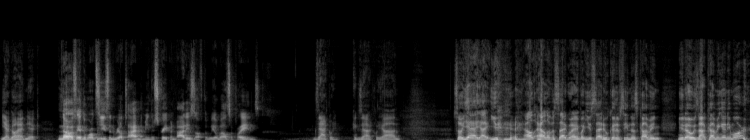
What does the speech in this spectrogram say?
yeah, go ahead, Nick. No, I say in the world sees in real time. I mean, they're scraping bodies off the wheel wells of planes. Exactly. Exactly. Um, so yeah, yeah, you hell, hell of a segue. But you said who could have seen this coming? You know who's not coming anymore?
